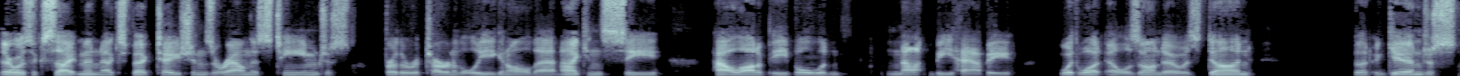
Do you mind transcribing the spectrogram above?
there was excitement and expectations around this team just for the return of the league and all that. And I can see how a lot of people would not be happy with what Elizondo has done. But again, just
